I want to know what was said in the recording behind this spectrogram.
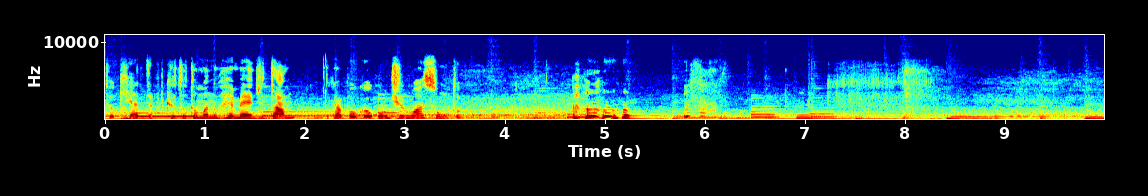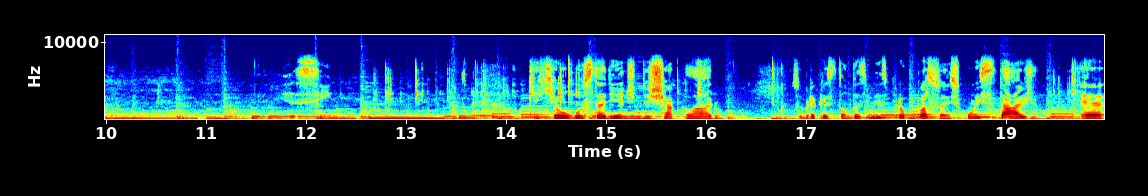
Tô quieta porque eu tô tomando remédio, tá? Daqui a pouco eu continuo o assunto. e assim, o que, que eu gostaria de deixar claro sobre a questão das minhas preocupações com o estágio é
